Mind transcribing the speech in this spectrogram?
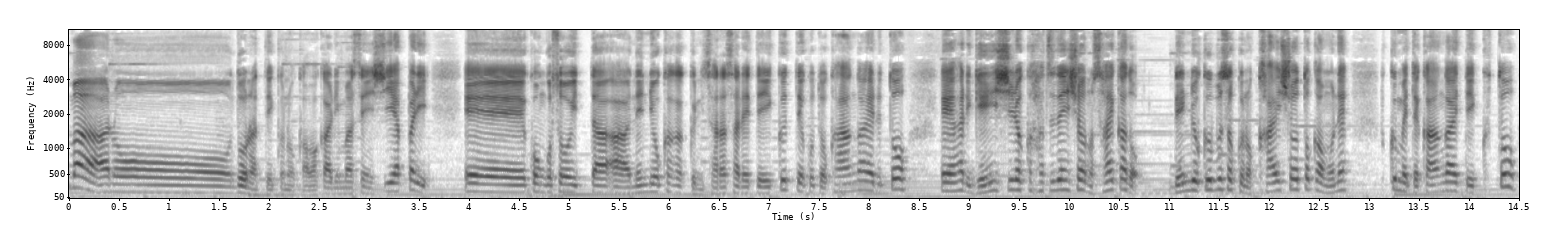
まあ、あのー、どうなっていくのかわかりませんし、やっぱり、えー、今後そういった燃料価格にさらされていくっていうことを考えると、やはり原子力発電所の再稼働、電力不足の解消とかもね、含めて考えていくと、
